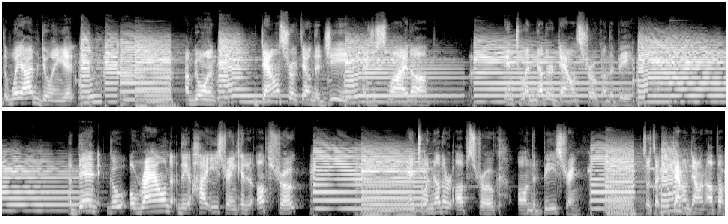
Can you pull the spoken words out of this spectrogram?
The way I'm doing it, I'm going downstroke down the G as you slide up into another downstroke on the B. And then go around the high E string, hit an upstroke, into another upstroke on the B string. So it's a down, down, up, up.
